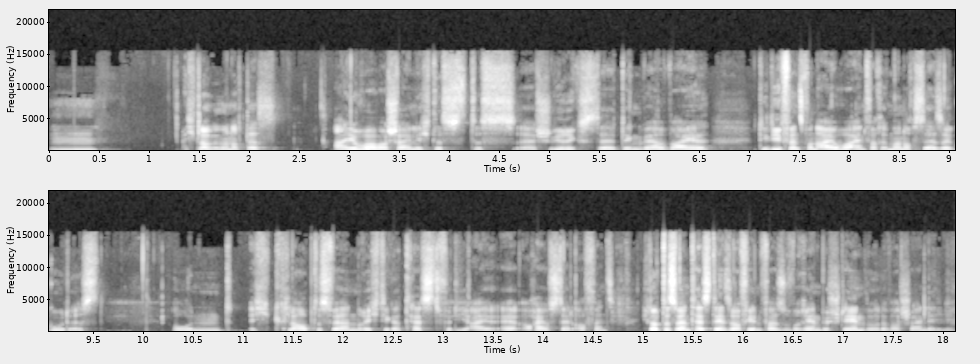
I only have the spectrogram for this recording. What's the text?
Mm, ich glaube immer noch, dass Iowa wahrscheinlich das, das äh, schwierigste Ding wäre, weil die Defense von Iowa einfach immer noch sehr, sehr gut ist. Und ich glaube, das wäre ein richtiger Test für die äh, Ohio State Offense. Ich glaube, das wäre ein Test, den sie auf jeden Fall souverän bestehen würde, wahrscheinlich. Mhm.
